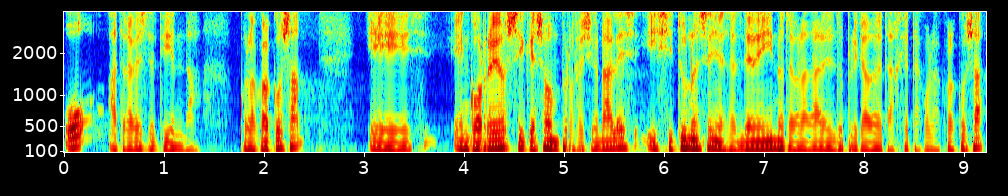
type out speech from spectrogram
o a través de tienda. Con la cual cosa, eh, en correos sí que son profesionales y si tú no enseñas el DNI no te van a dar el duplicado de tarjeta, con la cual cosa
